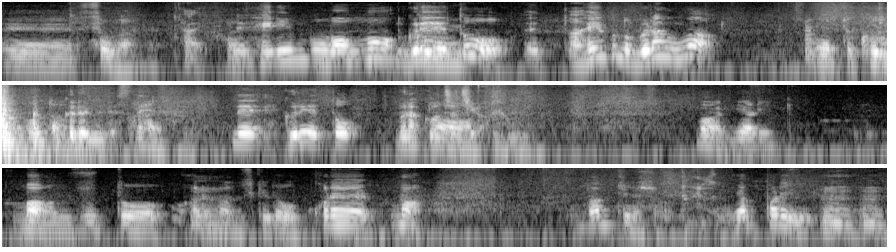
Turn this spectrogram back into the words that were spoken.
えー、そうだね。はい。はいでヘリンボボンもグレーとえあヘリンボンのブラウンはえっとくるみボタン。くるみですねはい、でグレーとブラックはちょっと違うまあやりまあずっとあれなんですけど、これまあなんて言うんでしょうやっぱりうんうん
